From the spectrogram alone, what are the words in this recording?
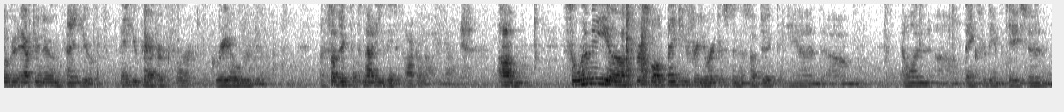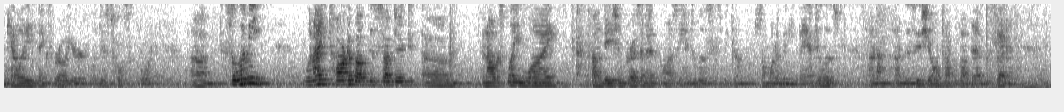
So good afternoon, thank you. Thank you, Patrick, for a great overview. A subject that's not easy to talk about. so. Um, So let me, uh, first of all, thank you for your interest in the subject, and um, Ellen, um, thanks for the invitation, and Kelly, thanks for all your logistical support. Um, So let me, when I talk about this subject, um, and I'll explain why the foundation president in Los Angeles has become somewhat of an evangelist on, on this issue, I'll talk about that in a second.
